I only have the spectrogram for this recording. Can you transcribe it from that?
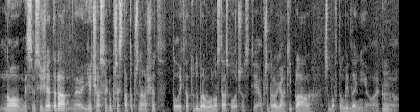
No, myslím si, že teda je čas jako přestat to přenášet tolik na tu dobrovolnost té společnosti a připravit nějaký plán, třeba v tom bydlení, jo, jako, hmm. jo,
